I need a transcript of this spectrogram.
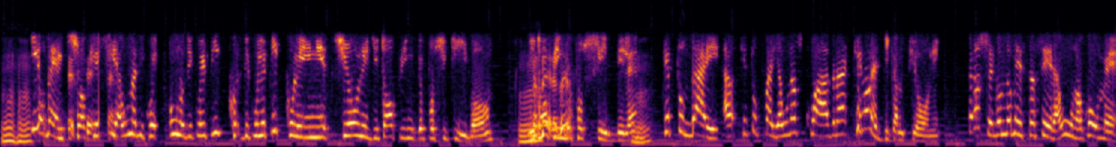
Uh-huh. Io penso che sia una di, que, uno di, picco, di, quelle piccole iniezioni di doping positivo, uh-huh. di doping possibile, uh-huh. che, tu dai a, che tu fai a una squadra che non è di campioni. Però secondo me stasera uno come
